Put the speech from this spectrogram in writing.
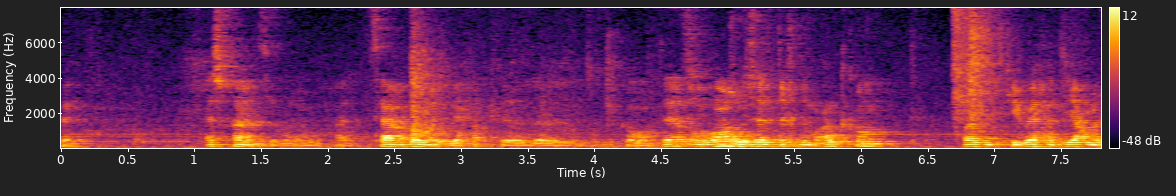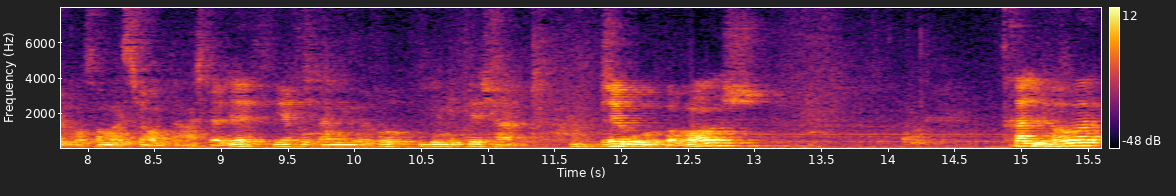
ده اش قال سي مريم بالحاج ساعة هو اللي حط الكومنتير اورانج مازال تخدم عندكم. قالت كي واحد يعمل كونسوماسيون تاع 10000 ياخذ ان نيميرو ليميتي شهر جابوه اورانج دخل هو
